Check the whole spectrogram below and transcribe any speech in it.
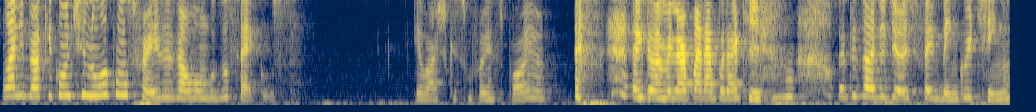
Lallybrook continua com os Frasers ao longo dos séculos. Eu acho que isso foi um spoiler. então é melhor parar por aqui. o episódio de hoje foi bem curtinho,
